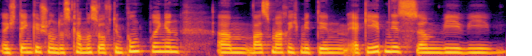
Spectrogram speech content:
ich denke schon, das kann man so auf den Punkt bringen. Ähm, was mache ich mit dem Ergebnis? Ähm, wie, wie,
